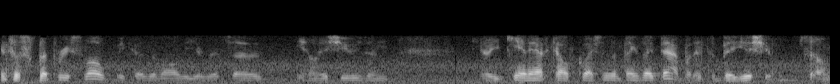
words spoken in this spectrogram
It's a slippery slope because of all the ERISA, you know, issues and you know you can't ask health questions and things like that. But it's a big issue. So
